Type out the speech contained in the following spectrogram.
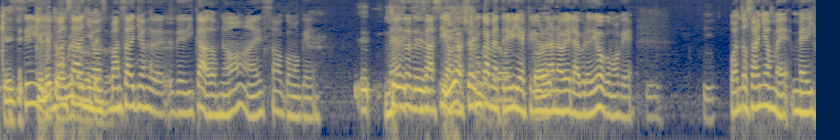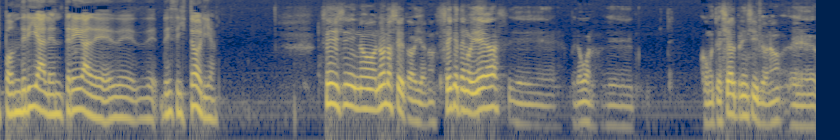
que- Sí, que en este más años, tengo. más años de- dedicados, ¿no? A eso como que Eh, me sí, da esa eh, sensación. Yo tengo, nunca me atreví a escribir una novela, pero digo como que cuántos años me, me dispondría a la entrega de, de- de- de esa historia. Sí, sí, no, no lo sé todavía, ¿no? Sé que tengo ideas, eh, pero bueno, eh, como te decía al principio, ¿no? Eh,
